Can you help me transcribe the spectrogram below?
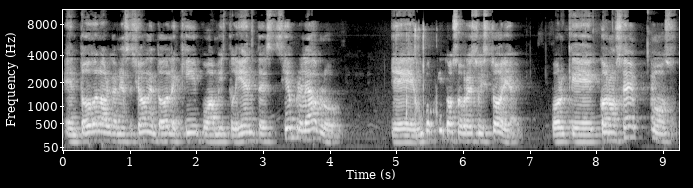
en toda la organización, en todo el equipo, a mis clientes. Siempre le hablo eh, un poquito sobre su historia porque conocemos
